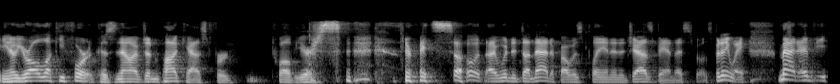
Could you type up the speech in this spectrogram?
you know, you're all lucky for it because now I've done podcast for 12 years, right? So I wouldn't have done that if I was playing in a jazz band, I suppose. But anyway, Matt, have you,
